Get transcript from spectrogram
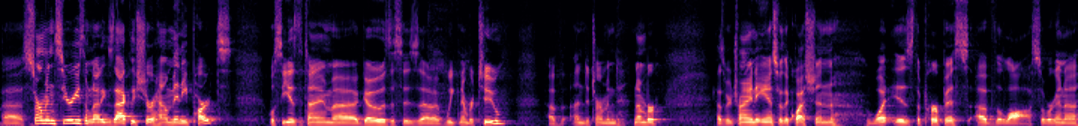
uh, sermon series. I'm not exactly sure how many parts. We'll see as the time uh, goes. This is uh, week number two of undetermined number. As we're trying to answer the question, what is the purpose of the law? So we're going to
